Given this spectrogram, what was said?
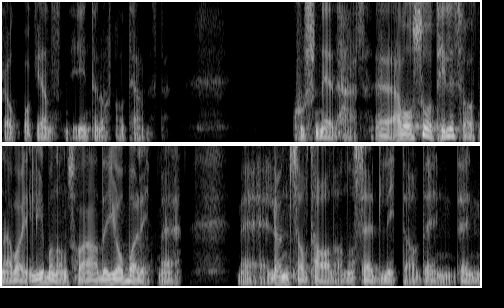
Frank Bakke-Jensen i internasjonal tjeneste. Hvordan er det her? Eh, jeg var også tillitsvalgt når jeg var i Libanon, så jeg hadde jobba litt med, med, lønnsavtalene og sett litt av den, den,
